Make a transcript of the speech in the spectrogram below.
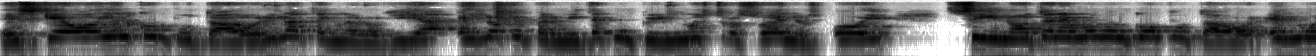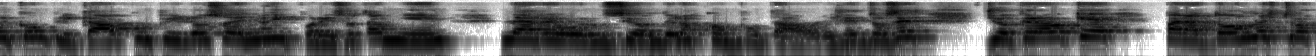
Es que hoy el computador y la tecnología es lo que permite cumplir nuestros sueños. Hoy, si no tenemos un computador, es muy complicado cumplir los sueños y por eso también la revolución de los computadores. Entonces, yo creo que para todos nuestros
